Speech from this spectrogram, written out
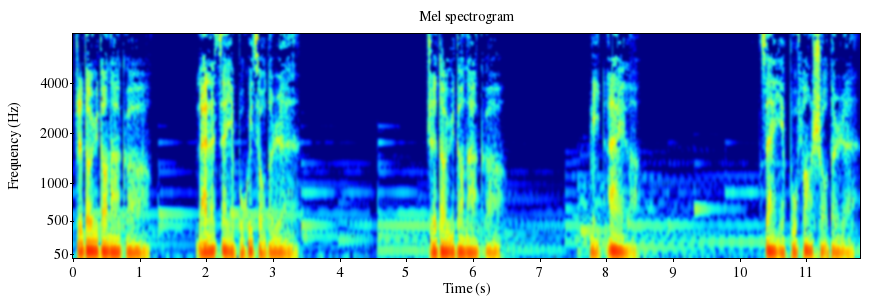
直到遇到那个来了再也不会走的人。直到遇到那个你爱了、再也不放手的人。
